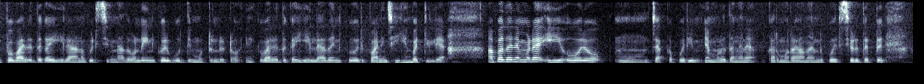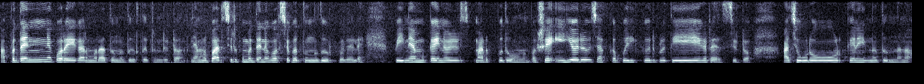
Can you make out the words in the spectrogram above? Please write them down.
ഇപ്പോൾ വലത് കയ്യിലാണ് പിടിച്ചിരിക്കുന്നത്. അതുകൊണ്ട് എനിക്കൊരു ബുദ്ധിമുട്ടുണ്ട് കേട്ടോ. എനിക്ക് വലത് കൈയില്ലാതെ എനിക്ക് ഒരു പണി ചെയ്യാൻ പറ്റില്ല. അപ്പോൾ അത് നമ്മുടെ ഈ ഓരോ ചക്കപ്പൊരിയും നമ്മളിതങ്ങനെ കർമുറാന്നുകൊണ്ട് പൊരിച്ചെടുത്തിട്ട് അപ്പം തന്നെ കുറേ കർമുറ തിന്ന് തീർത്തിട്ടുണ്ട് കേട്ടോ നമ്മൾ പറിച്ചെടുക്കുമ്പോൾ തന്നെ കുറച്ചൊക്കെ തിന്ന് തീർക്കുമല്ലോ അല്ലേ? പിന്നെ നമുക്ക് അതിനൊരു മടുപ്പ് തോന്നും. പക്ഷേ ഈ ഒരു ചക്കപ്പൊരിക്ക് ഒരു പ്രത്യേക ടേസ്റ്റ് കേട്ടോ ആ ചൂടോടുക്കനെ ഇന്ന് തിന്നണം.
